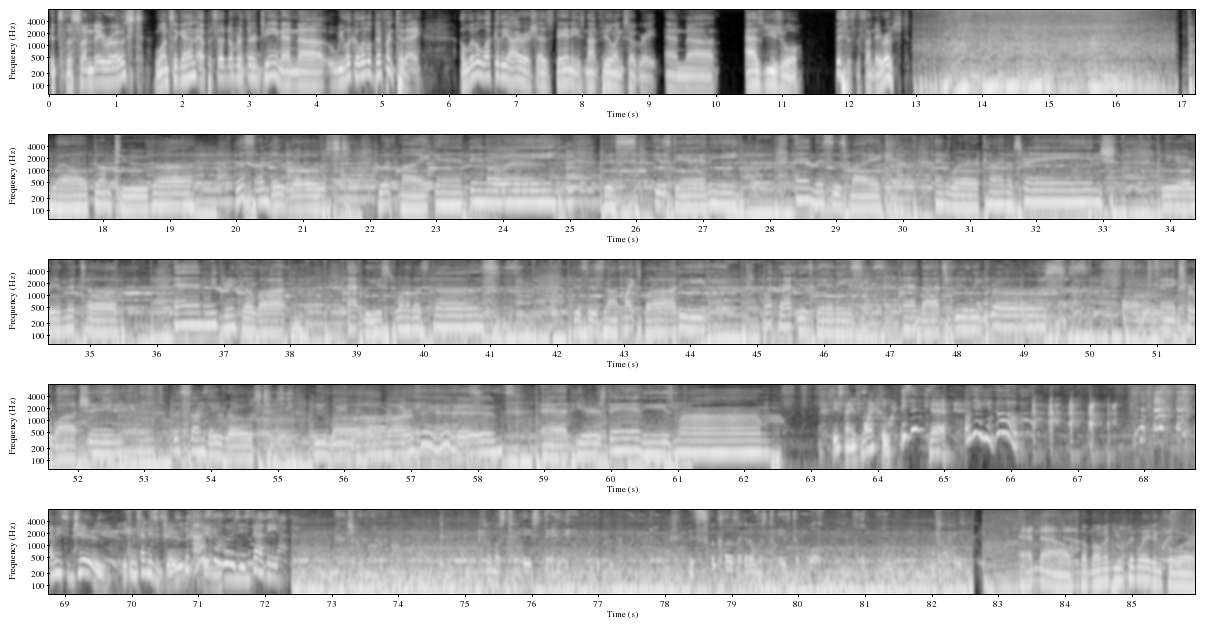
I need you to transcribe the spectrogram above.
It's the Sunday roast once again, episode number 13. And uh, we look a little different today. A little luck of the Irish as Danny's not feeling so great. And uh, as usual, this is the Sunday roast. Welcome to the the Sunday roast with Mike and Danny. This is Danny and this is Mike and we're kind of strange. We're in the tub and we drink a lot. At least one of us does. This is not Mike's body but that is Danny's, and that's really gross. Thanks for watching the Sunday roast. We love, we love our, our fans. fans. And here's Danny's mom. His name's Michael. Is it? Yeah. Oh, there you go. and he's a Jew. You can tell he's a Jew. Look Ask at him. him who's his daddy. Magical moment I can almost taste Danny. it's so close I can almost taste him. And now, the moment you've been waiting for.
